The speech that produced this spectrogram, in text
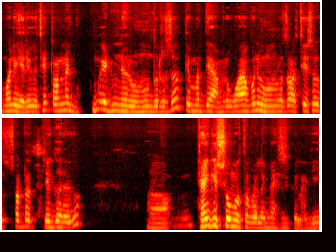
मैले हेरेको थिएँ टन्नै एडमिनहरू हुनुहुँदो रहेछ। त्योमध्ये हाम्रो उहाँ पनि हुनुहुँदो रहेछ। अस्ति यसो सट्ट चेक गरेको। थ्याङ्क यू सो मच तपाईँलाई मेसेजको लागि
